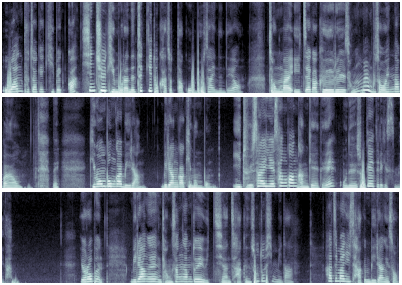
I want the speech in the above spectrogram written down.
오한부적의 기백과 신출기모라는 특기도 가졌다고 묘사했는데요. 정말 일제가 그를 정말 무서워했나 봐요. 네. 김원봉과 밀양, 밀양과 김원봉. 이 둘 사이의 상관관계에 대해 오늘 소개해 드리겠습니다. 여러분, 밀양은 경상남도에 위치한 작은 소도시입니다. 하지만 이 작은 밀양에서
